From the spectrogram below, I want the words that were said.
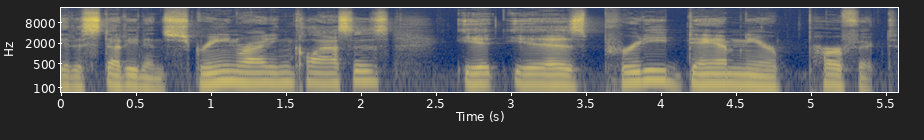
It is studied in screenwriting classes. It is pretty damn near perfect.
